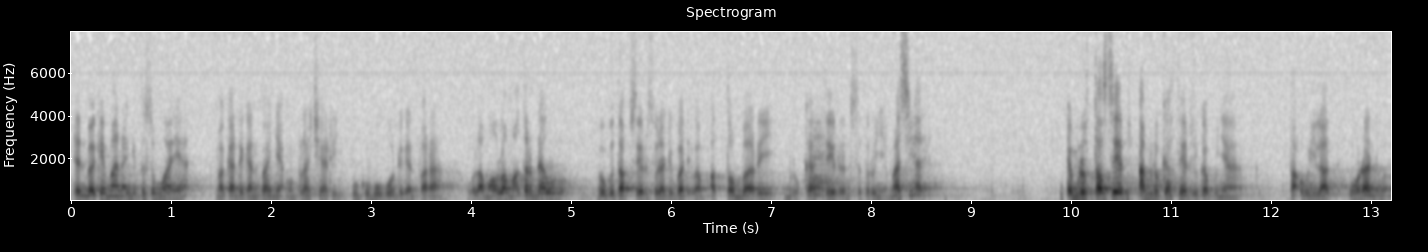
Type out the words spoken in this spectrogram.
Dan bagaimana gitu semuanya? Maka dengan banyak mempelajari buku-buku dengan para ulama-ulama terdahulu. Buku tafsir sudah dibuat Imam At-Tabari, Ibnu Katsir dan seterusnya. Masih ada. Ibnu Tafsir, Ibnu Katsir juga punya takwilat. Kemudian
